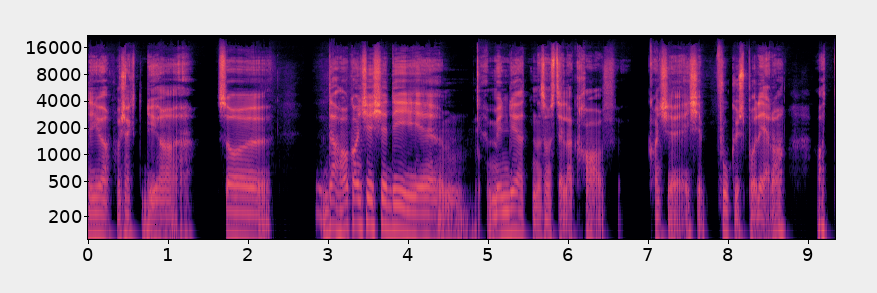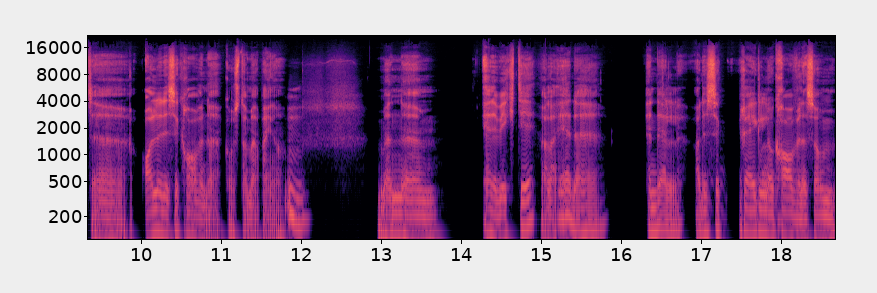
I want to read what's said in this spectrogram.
det, gjør prosjektet dyrere. Så der har kanskje ikke de eh, myndighetene som stiller krav, kanskje ikke fokus på det, da. At uh, alle disse kravene koster mer penger. Mm. Men uh, er det viktig, eller er det en del av disse reglene og kravene som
